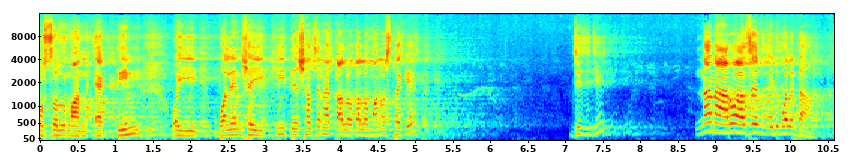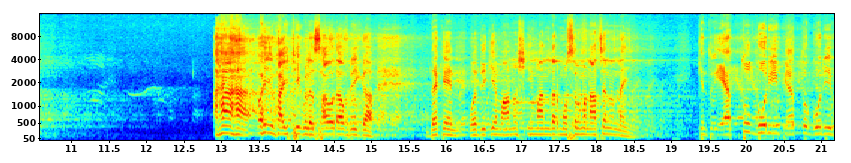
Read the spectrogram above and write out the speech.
মুসলমান একদিন ওই বলেন সেই কি দেশ আছে না, কালো কালো মানুষ থাকে? জি জি জি। না না, আরও আছে, একটু বলেন না। হ্যাঁ হ্যাঁ ওই ভাই ঠিক বলে, সাউথ আফ্রিকা। দেখেন, ওদিকে মানুষ ইমানদার মুসলমান আছে না নাই? কিন্তু এত গরিব এত গরিব,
